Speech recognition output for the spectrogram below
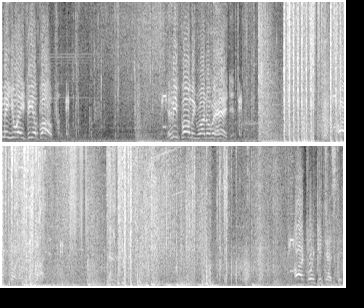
Enemy UAV above. Enemy bombing run overhead. Hardpoint identified. Hardpoint contested.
